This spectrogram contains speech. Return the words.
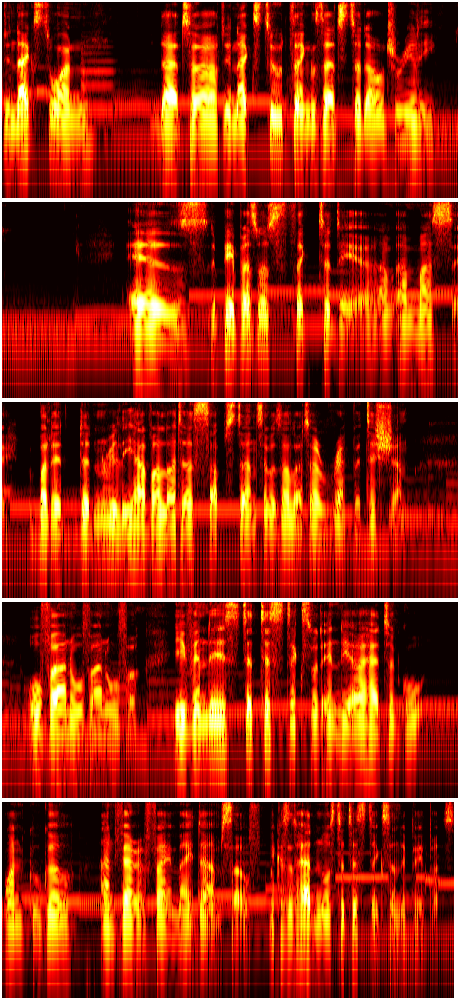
The next one, that uh, the next two things that stood out really is the papers was thick today, I, I, must say, but it didn't really have a lot of substance. It was a lot of repetition over and over and over. Even the statistics with India, I had to go on Google and verify my damn self because it had no statistics in the papers.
